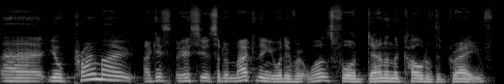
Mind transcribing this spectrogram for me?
Uh, your promo, I guess, I guess your sort of marketing or whatever it was for "Down in the Cold of the Grave,"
